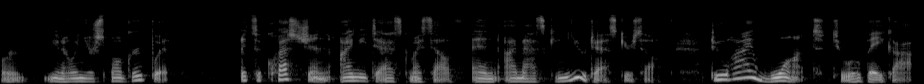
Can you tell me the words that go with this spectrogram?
or, you know, in your small group with, it's a question I need to ask myself, and I'm asking you to ask yourself Do I want to obey God?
